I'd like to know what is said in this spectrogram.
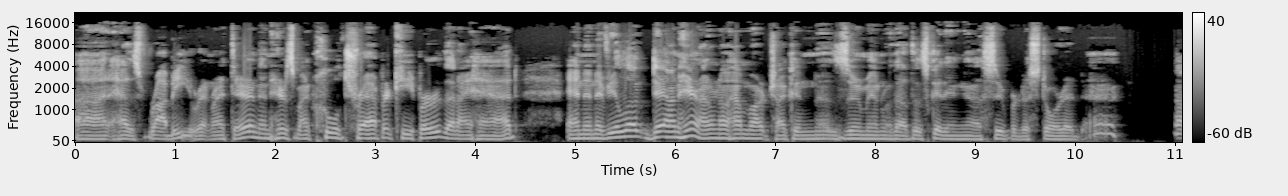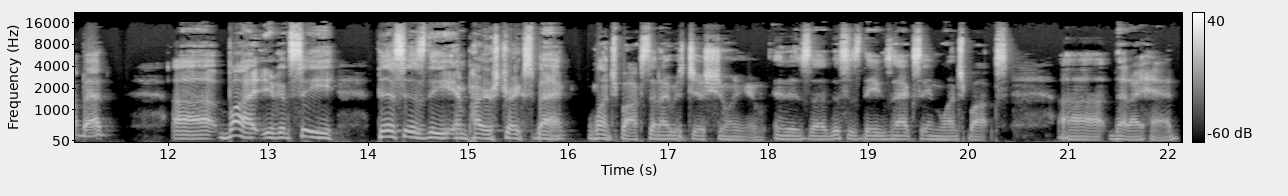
Uh, it has Robbie written right there, and then here's my cool trapper keeper that I had. And then if you look down here, I don't know how much I can uh, zoom in without this getting uh, super distorted. Eh, not bad. but you can see this is the Empire Strikes Back lunchbox that I was just showing you. It is uh, this is the exact same lunchbox uh, that I had.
